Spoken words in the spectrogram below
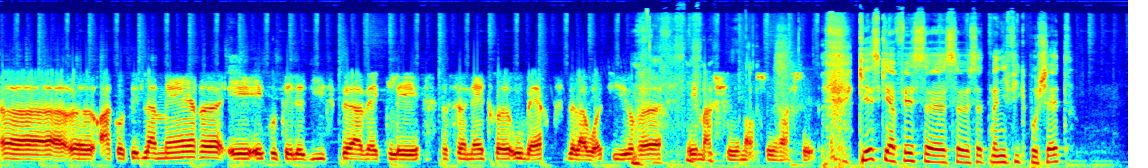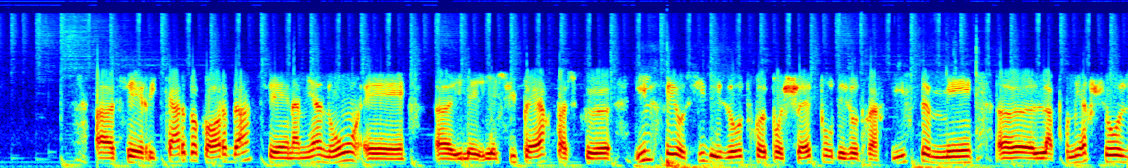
euh, euh, à côté de la mer euh, et écouter le disque avec les fenêtres ouvertes de la voiture et marcher, marcher, marcher. Qui est-ce qui a fait ce- ce- cette magnifique pochette? Euh, c'est Riccardo Corda, c'est un ami à nous et euh, il, est, il est super parce que il fait aussi des autres pochettes pour des autres artistes, mais euh, la première chose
